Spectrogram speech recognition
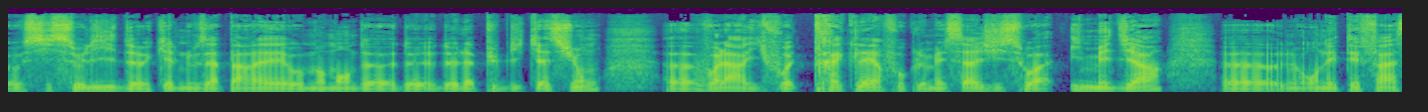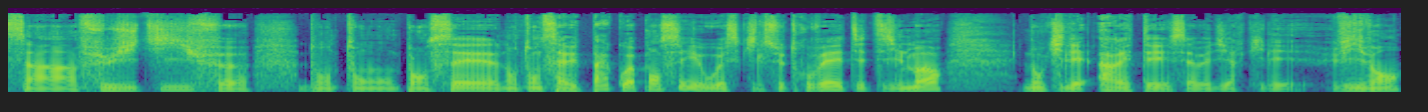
aussi solide qu'elle nous apparaît au moment de, de, de la publication, voilà, il faut être très clair, il faut que le message y soit immédiat. on était face à un fugitif dont on pensait, dont on ne savait pas quoi penser. Où est-ce qu'il se trouvait Était-il mort? Donc il est arrêté, ça veut dire qu'il est vivant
